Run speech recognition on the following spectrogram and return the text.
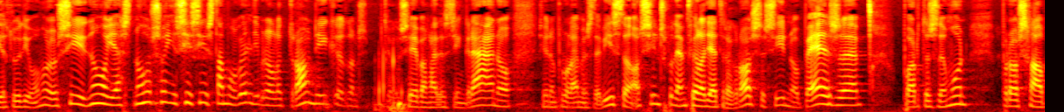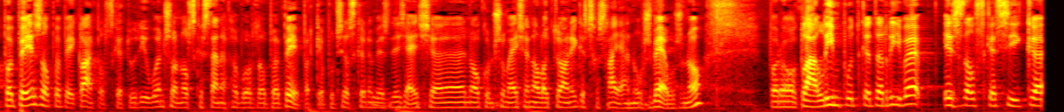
i tu diu, bueno, sí, no, ja, no, sí, sí, sí, està molt bé el llibre electrònic doncs, jo sé, a vegades gent gran o gent amb problemes de vista, no, sí, ens podem fer la lletra grossa sí, no pesa, portes damunt però esclar, el paper és el paper, clar que els que t'ho diuen són els que estan a favor del paper perquè potser els que només llegeixen o consumeixen electrònic és que esclar, ja no els veus, no? però clar, l'input que t'arriba és dels que sí que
